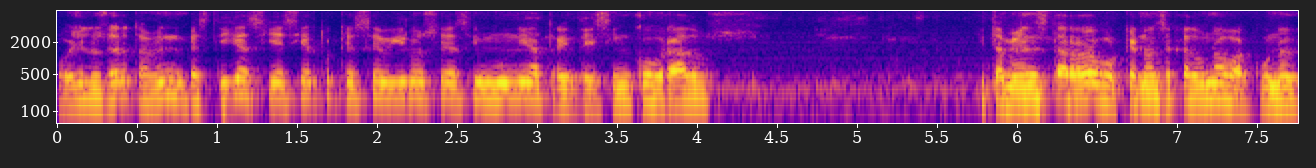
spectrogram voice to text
Oye, Lucero, también investiga si es cierto que ese virus es inmune a 35 grados. Y también está raro porque no han sacado una vacuna.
